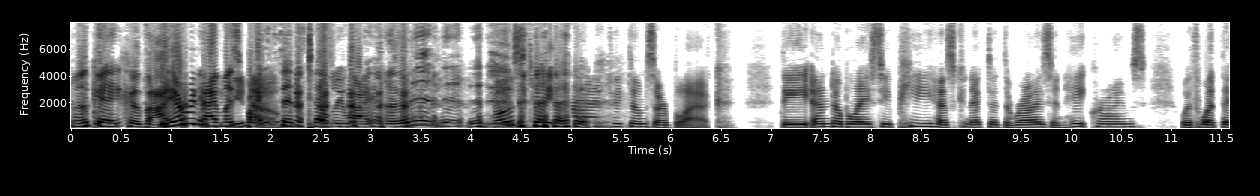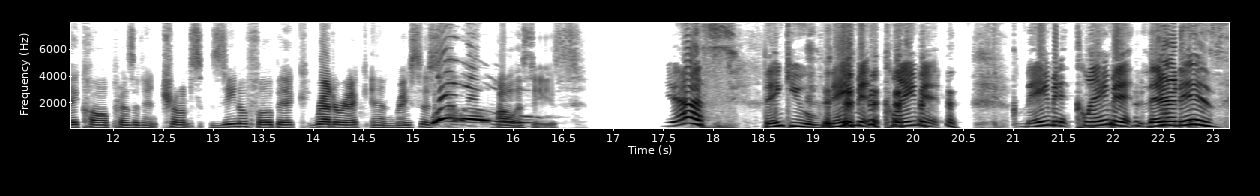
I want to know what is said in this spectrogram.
okay, because I already have my spidey sense tells me why. Most hate crime victims are black. The NAACP has connected the rise in hate crimes with what they call President Trump's xenophobic rhetoric and racist Woo! policies. Yes. Thank you. Name it, claim it. Name it, claim it. There it is.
